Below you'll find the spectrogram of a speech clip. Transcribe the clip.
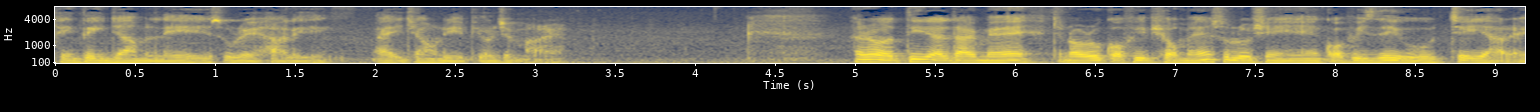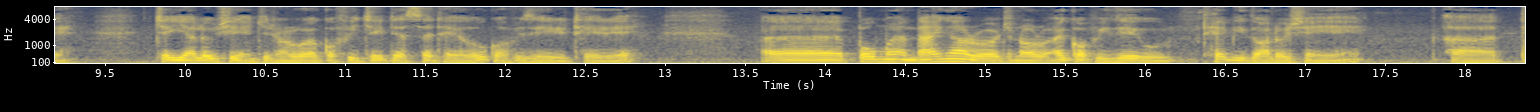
ထိန်းသိမ်းကြမလဲဆိုတဲ့ဟာလေးအဲအကြောင်းလေးပြောချင်ပါတယ် အဲ့တော့တည်တဲ့အတိုင်းပဲကျွန်တော်တို့ coffee ဖြော်မယ်ဆိုလို့ရှိရင် coffee ဈေးကိုကြိတ်ရတယ်ကြိတ်ရလို့ရှိရင်ကျွန်တော်တို့က coffee ကြိတ်တဲ့ဆက်ထဲကို coffee ဈေးတွေထည့်တယ်အဲပုံမှန်အတိုင်းကတော့ကျွန်တော်တို့အဲ coffee ဈေးကိုထည့်ပြီးသွားလို့ရှိရင်အာတ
